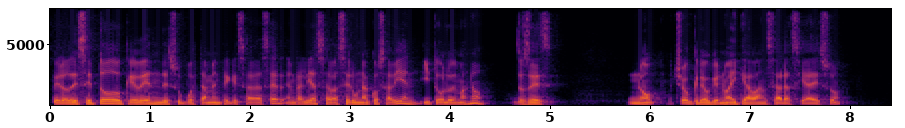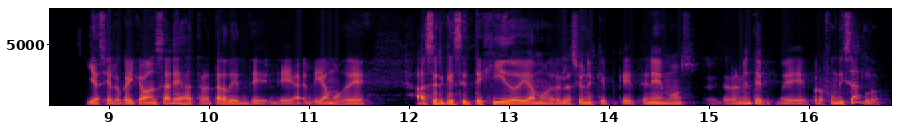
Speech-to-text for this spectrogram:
pero de ese todo que vende supuestamente que sabe hacer, en realidad sabe hacer una cosa bien y todo lo demás no. Entonces, no, yo creo que no hay que avanzar hacia eso y hacia lo que hay que avanzar es a tratar de, digamos, de hacer que ese tejido, digamos, de relaciones que, tenemos, realmente eh, profundizarlo.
